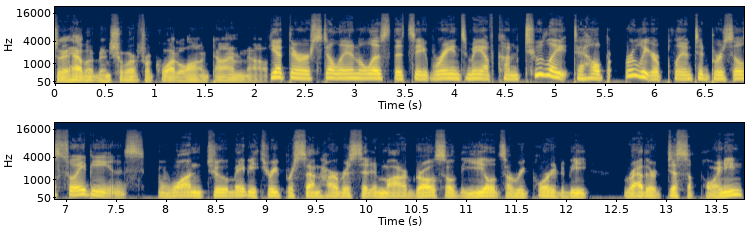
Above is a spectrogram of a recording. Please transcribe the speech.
they haven't been short for quite a long time now. Yet there are still analysts that say rains may have come too late to help earlier planted Brazil soybeans. One, two, maybe 3% harvested in Mato Grosso. The yields are reported to be rather disappointing.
